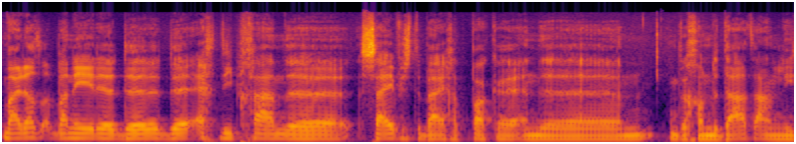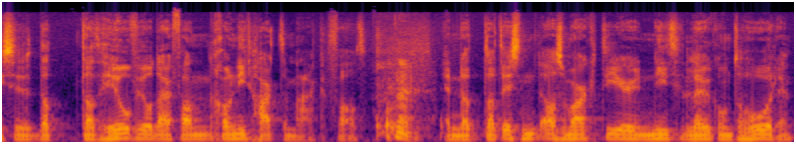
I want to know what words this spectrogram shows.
maar dat wanneer je de, de, de echt diepgaande cijfers erbij gaat pakken en de, de, gewoon de data-analyse, dat, dat heel veel daarvan gewoon niet hard te maken valt. Nee. En dat, dat is als marketeer niet leuk om te horen.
